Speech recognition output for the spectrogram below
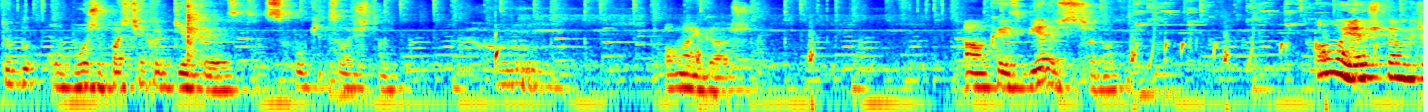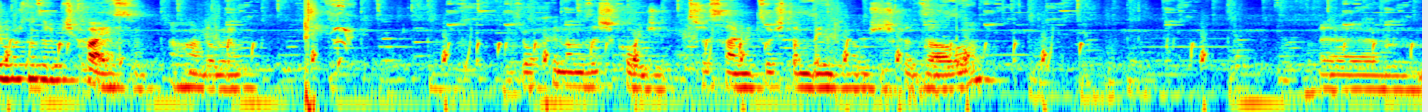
Tu by... O Boże, patrzcie jaka gierka jest. Spóki coś tam. Oh my gosh. A, okej, zbierać trzeba. O, ja już wiem, gdzie można zrobić hajsy. Aha, dobra trochę nam zaszkodzi. Czasami coś tam będzie nam przeszkadzało. Um,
